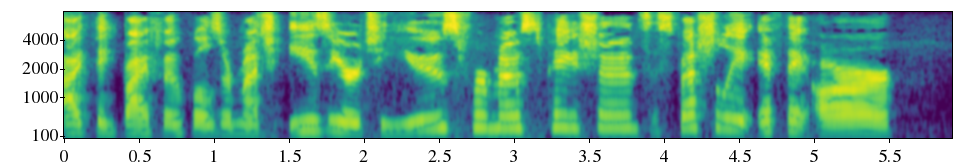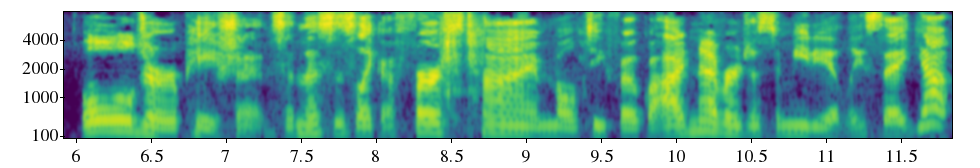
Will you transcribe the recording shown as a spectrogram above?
I think bifocals are much easier to use for most patients, especially if they are older patients. And this is like a first time multifocal. I'd never just immediately say, "Yep,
